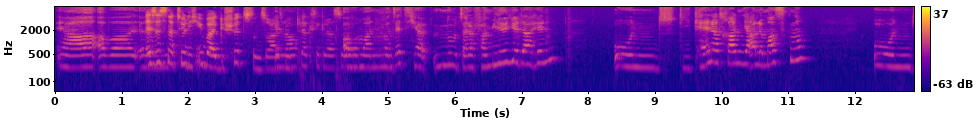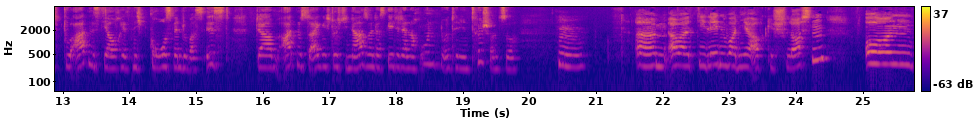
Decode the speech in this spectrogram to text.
Ja, aber. Ähm, es ist natürlich überall geschützt und so, alles genau. mit Plexiglas. Aber man, man setzt sich ja nur mit seiner Familie dahin. Und die Kellner tragen ja alle Masken. Und du atmest ja auch jetzt nicht groß, wenn du was isst. Da atmest du eigentlich durch die Nase und das geht ja dann nach unten unter den Tisch und so. Hm. Ähm, aber die Läden wurden ja auch geschlossen. Und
